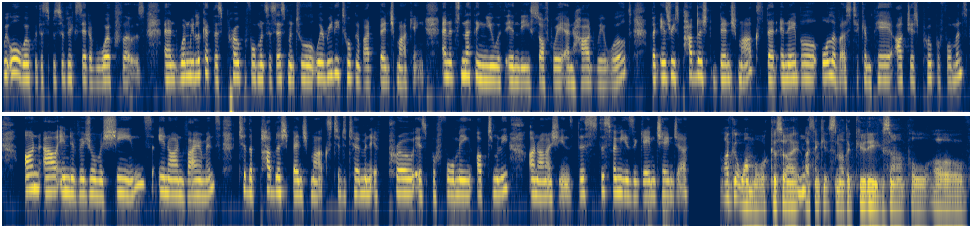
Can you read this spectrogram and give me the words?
we all work with a specific set of workflows. And when we look at this Pro Performance Assessment Tool, we're really talking about benchmarking. And it's nothing new within the software and hardware world. But Esri's published benchmarks that enable all of us to compare ArcGIS Pro performance on our individual machines in our environments to the published benchmarks to determine if Pro is performing optimally on our machines. This, this for me is a game changer. I've got one more because I, mm-hmm. I think it's another good example of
